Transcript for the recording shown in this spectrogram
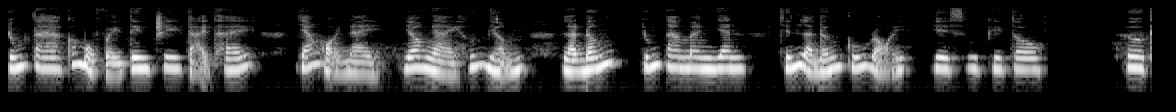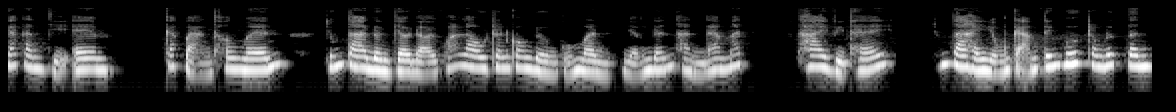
Chúng ta có một vị tiên tri tại thế. Giáo hội này do Ngài hướng dẫn là đấng chúng ta mang danh chính là đấng cứu rỗi Giêsu Kitô. Thưa các anh chị em, các bạn thân mến, chúng ta đừng chờ đợi quá lâu trên con đường của mình dẫn đến thành đa mách. Thay vì thế, chúng ta hãy dũng cảm tiến bước trong đức tin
